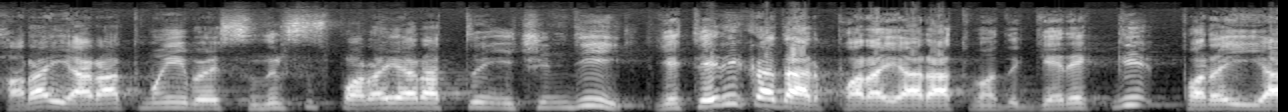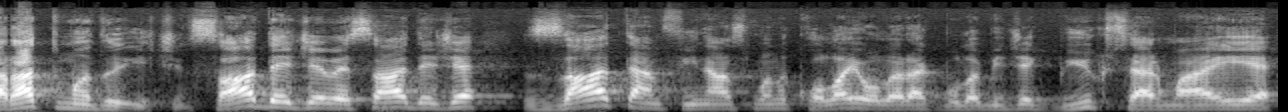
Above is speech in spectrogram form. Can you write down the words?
para yaratmayı böyle sınırsız para yarattığı için değil, yeteri kadar para yaratmadı, gerekli parayı yaratmadığı için sadece ve sadece zaten finansmanı kolay olarak bulabilecek büyük sermayeye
